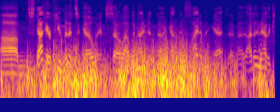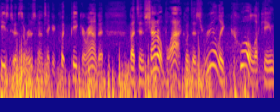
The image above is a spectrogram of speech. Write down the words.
Um, just got here a few minutes ago, and so uh, we've not even uh, gotten inside of it yet. And uh, I don't even have the keys to it, so we're just going to take a quick peek around it. But it's in shadow black with this really cool looking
